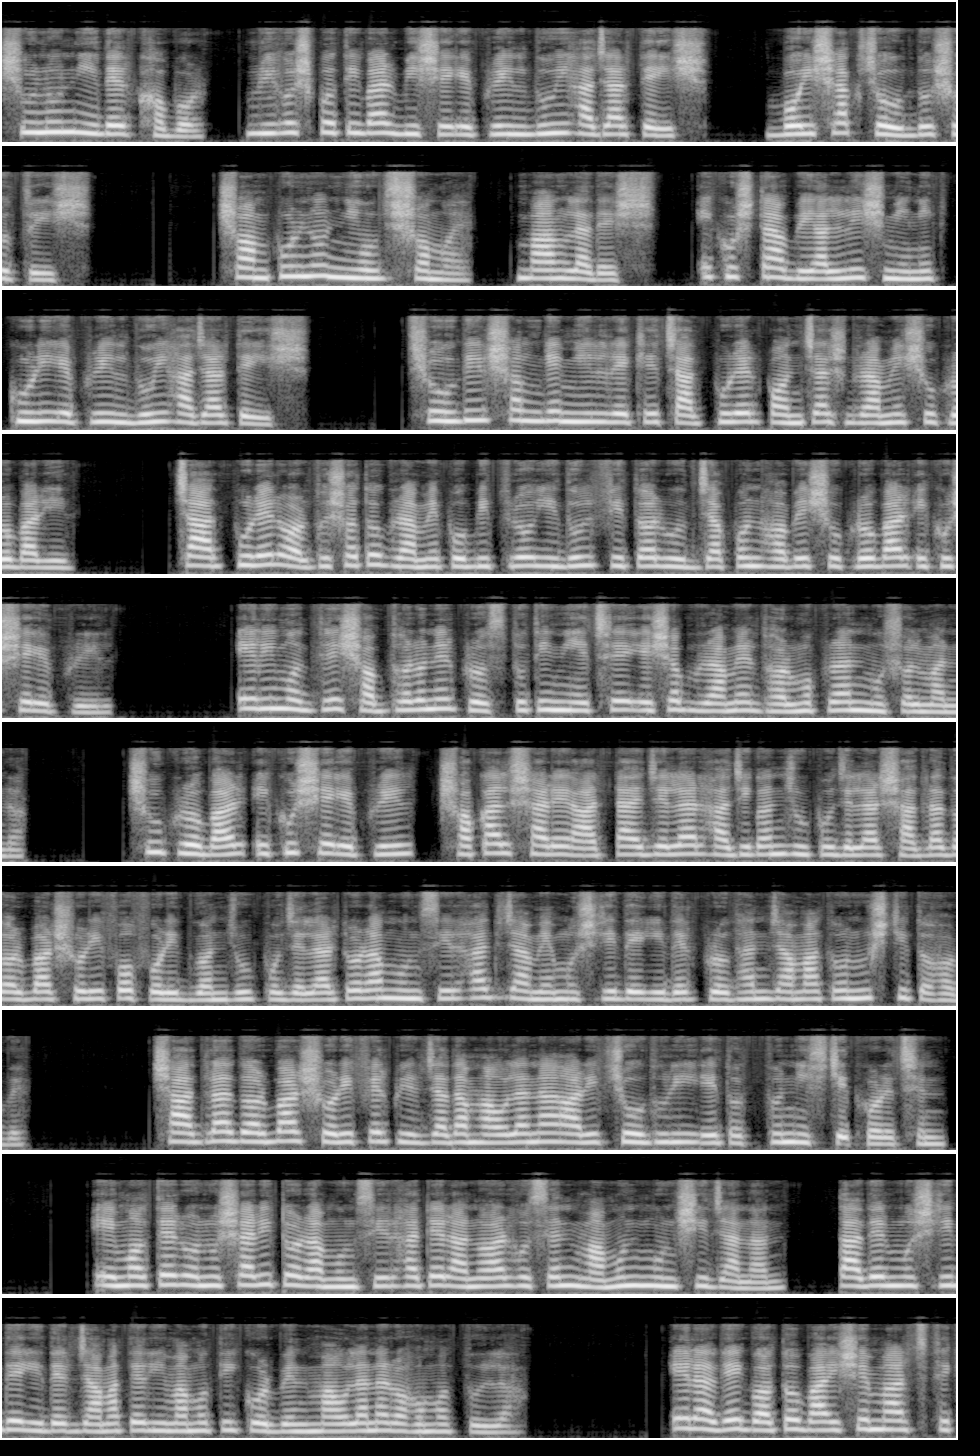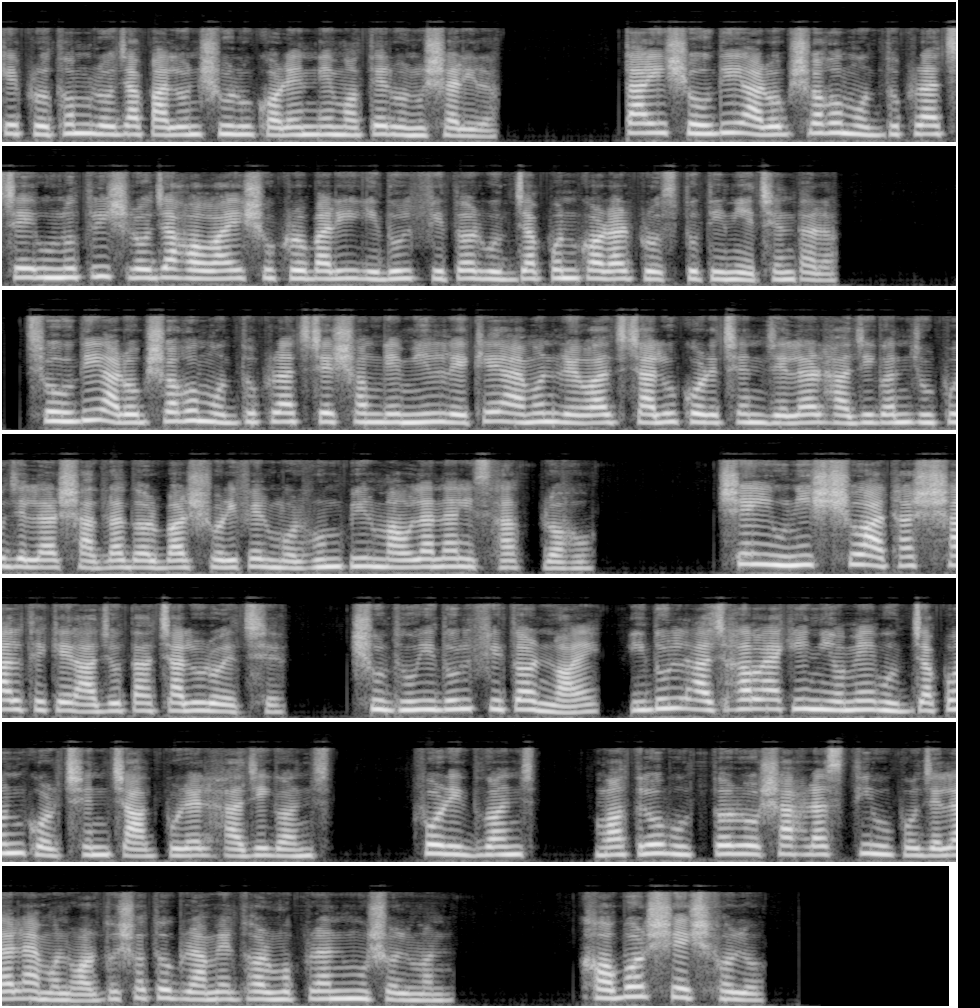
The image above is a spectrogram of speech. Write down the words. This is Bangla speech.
শুনুন ঈদের খবর, বৃহস্পতিবার বিশে এপ্রিল দুই হাজার তেইশ, বৈশাখ চৌদ্দশো ত্রিশ। সম্পূর্ণ নিউজ সময়, বাংলাদেশ, একুশটা বিয়াল্লিশ মিনিট কুড়ি এপ্রিল দুই হাজার তেইশ। সৌদির সঙ্গে মিল রেখে চাঁদপুরের পঞ্চাশ গ্রামে শুক্রবার ঈদ। চাঁদপুরের অর্ধশত গ্রামে পবিত্র ঈদুল ফিতর উদযাপন হবে শুক্রবার একুশে এপ্রিল। এরই মধ্যে সব ধরনের প্রস্তুতি নিয়েছে এসব গ্রামের ধর্মপ্রাণ মুসলমানরা। শুক্রবার একুশে এপ্রিল, সকাল সাড়ে আটটায় জেলার হাজীগঞ্জ উপজেলার সাদরা দরবার শরীফ ও ফরিদগঞ্জ উপজেলার টোরা মুন্সিরহাট জামে মসজিদে ঈদের প্রধান জামাত অনুষ্ঠিত হবে। সাদরা দরবার শরীফের পীরজাদা মাওলানা আরিফ চৌধুরী এ তথ্য নিশ্চিত করেছেন। এ মতের অনুসারী টোরা মুন্সিরহাটের আনোয়ার হোসেন মামুন মুন্সি জানান, তাদের মসজিদে ঈদের জামাতের ইমামতি করবেন মাওলানা রহমতুল্লাহ। এর আগে গত বাইশে মার্চ থেকে প্রথম রোজা পালন শুরু করেন এ মতের অনুসারীরা। তাই সৌদি আরব সহ মধ্যপ্রাচ্যে উনত্রিশ রোজা হওয়ায় শুক্রবারই ঈদুল ফিতর উদযাপন করার প্রস্তুতি নিয়েছেন তারা। সৌদি আরব সহ মধ্যপ্রাচ্যের সঙ্গে মিল রেখে এমন রেওয়াজ চালু করেছেন জেলার হাজিগঞ্জ উপজেলার সাদরা দরবার শরীফের মরহুম পীর মাওলানা ইসহাক রহ। সেই উনিশশো আঠাশ সাল থেকে আজও তা চালু রয়েছে। শুধু ঈদুল ফিতর নয়, ঈদুল আজহাও একই নিয়মে উদযাপন করছেন চাঁদপুরের হাজীগঞ্জ, ফরিদগঞ্জ মতলব উত্তর ও শাহরাস্তি উপজেলার এমন অর্ধশত গ্রামের ধর্মপ্রাণ মুসলমান। খবর শেষ হলো।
